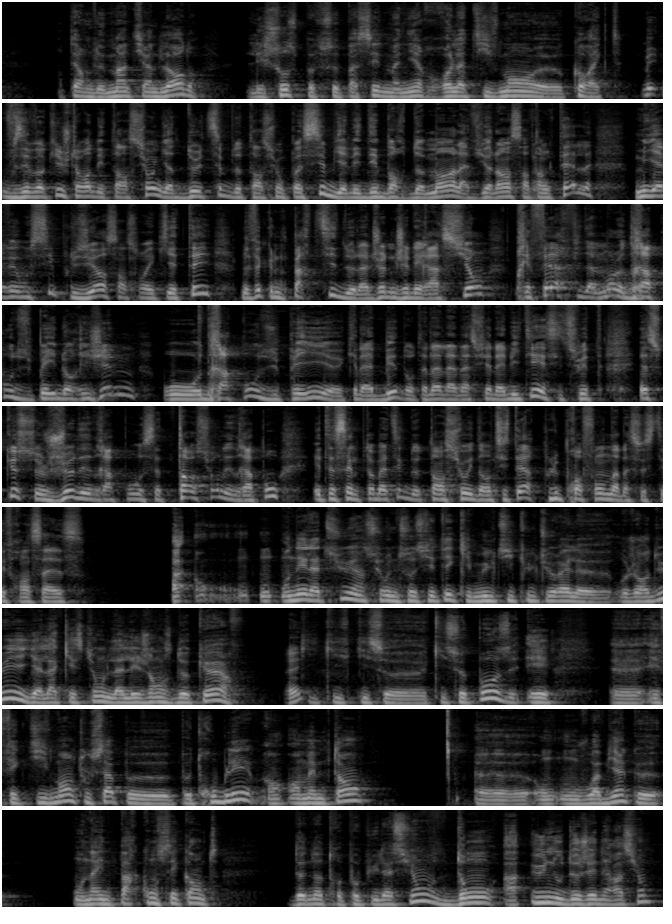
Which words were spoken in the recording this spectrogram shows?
en termes de maintien de l'ordre, les choses peuvent se passer de manière relativement euh, correcte. Mais vous évoquez justement des tensions. Il y a deux types de tensions possibles. Il y a les débordements, la violence en tant que telle, mais il y avait aussi plusieurs s'en sont inquiétés. Le fait qu'une partie de la jeune génération préfère finalement le drapeau du pays d'origine au drapeau du pays euh, qu'elle habite, dont elle a la nationalité, et ainsi de suite. Est-ce que ce jeu des drapeaux, cette tension des drapeaux, était symptomatique de tensions identitaires plus profondes dans la société française? Bah, on, est là-dessus, hein, sur une société qui est multiculturelle euh, aujourd'hui. Il y a la question de l'allégeance de cœur qui, se, qui se pose. Et euh, effectivement, tout ça peut, troubler. En, même temps, euh, on, voit bien que on a une part conséquente de notre population dont, à une ou deux générations,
